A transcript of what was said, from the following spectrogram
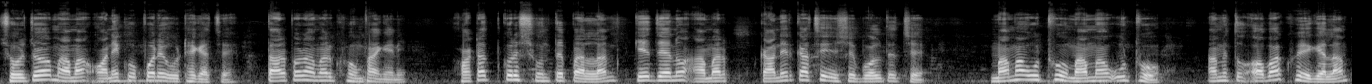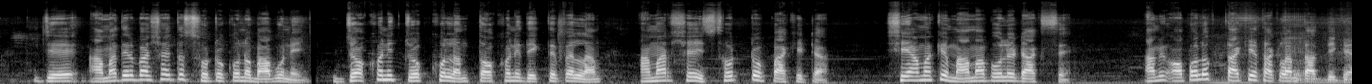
সূর্য মামা অনেক উপরে উঠে গেছে। তারপর আমার ঘুম ভাঙেনি। হঠাৎ করে শুনতে পারলাম কে যেন আমার কানের কাছে এসে বলতেছে, মামা উঠো মামা উঠো। আমি তো অবাক হয়ে গেলাম যে আমাদের বাসায় তো ছোট কোনো বাবু নেই। যখনই চোখ খুললাম তখনই দেখতে পেলাম আমার সেই ছোট্ট পাখিটা। সে আমাকে মামা বলে ডাকছে। আমি অপলক তাকিয়ে থাকলাম তার দিকে।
